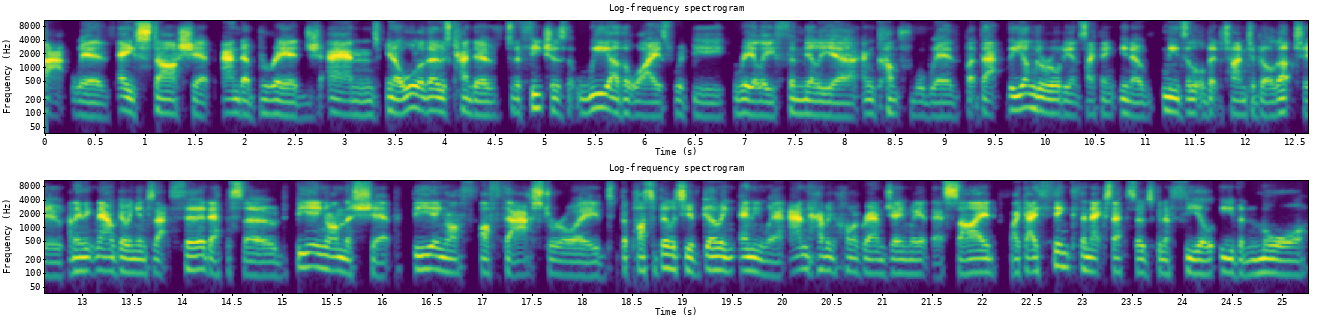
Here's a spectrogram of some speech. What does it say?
bat with a starship and a bridge and you know all of those kind of sort of features that we otherwise would be really familiar and comfortable with but that the younger audience i think you know needs a little bit of time to build up to and i think now going into that third episode being on the ship being off off the asteroid the possibility of going anywhere and having hologram janeway at their side like i think the next episode is going to feel even more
